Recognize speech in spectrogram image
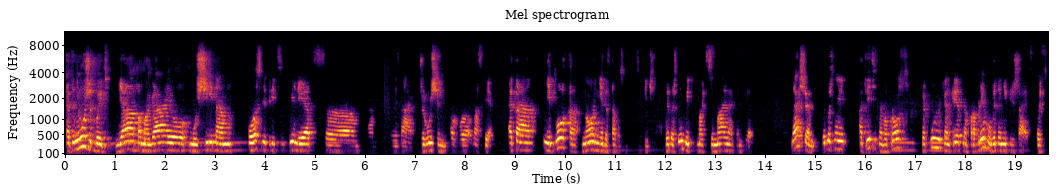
Это не может быть, я помогаю мужчинам после 30 лет, э, не знаю, живущим в Москве. Это неплохо, но недостаточно специфично. Вы должны быть максимально конкретны. Дальше вы должны ответить на вопрос, какую конкретно проблему вы для них решаете. То есть,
